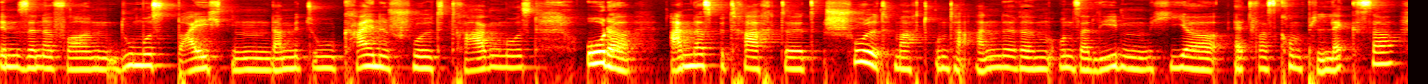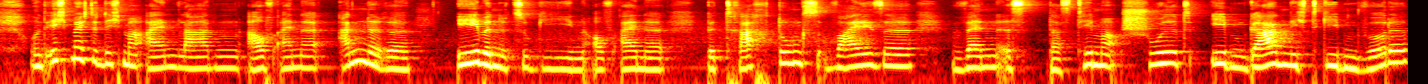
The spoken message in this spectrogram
im Sinne von, du musst beichten, damit du keine Schuld tragen musst. Oder Anders betrachtet, Schuld macht unter anderem unser Leben hier etwas komplexer. Und ich möchte dich mal einladen, auf eine andere Ebene zu gehen, auf eine Betrachtungsweise, wenn es das Thema Schuld eben gar nicht geben würde,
